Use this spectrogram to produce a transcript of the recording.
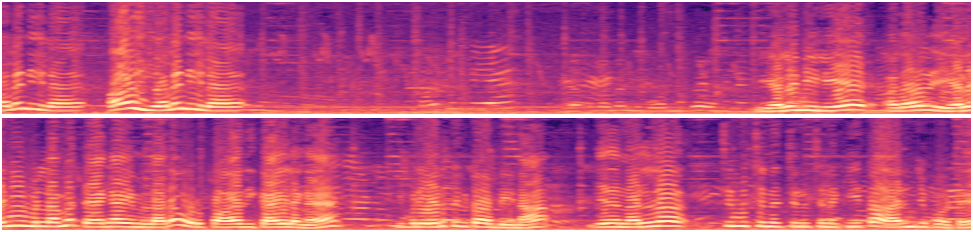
இளநீல அது இளநீல. இளநீலையே அதாவது இளநியும் இல்லாமல் தேங்காயும் இல்லாத ஒரு பாதி காயிலங்க. இப்படி எடுத்துக்கிட்டோம் அப்படின்னா இதை நல்லா சின்ன சின்ன சின்ன சின்ன கீத்தா அரிஞ்சு போட்டு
